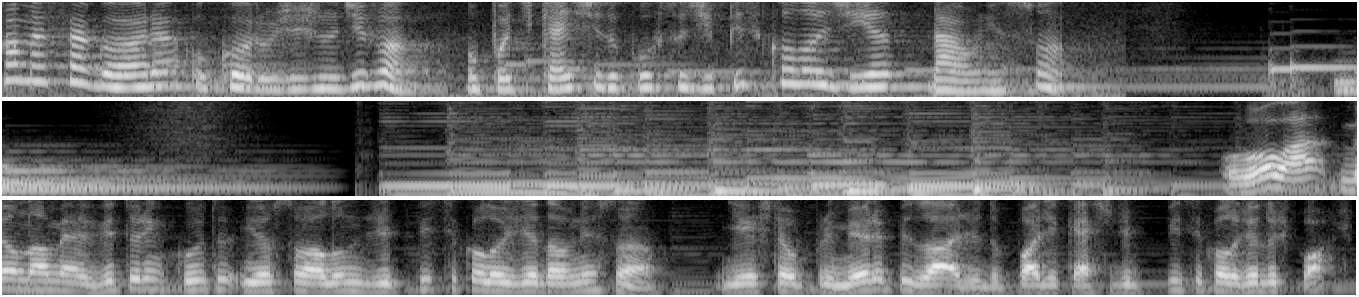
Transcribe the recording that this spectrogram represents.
Começa agora o Corujas no Divã, o podcast do curso de Psicologia da Uniswan. Olá, meu nome é Vitor Incuto e eu sou aluno de Psicologia da Uniswan. E este é o primeiro episódio do podcast de Psicologia do Esporte.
